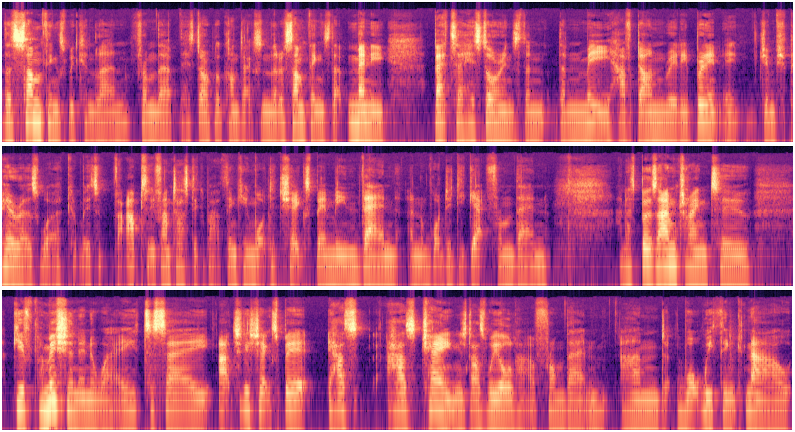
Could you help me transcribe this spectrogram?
there's some things we can learn from the historical context, and there are some things that many better historians than than me have done really brilliantly. Jim Shapiro's work is absolutely fantastic about thinking what did Shakespeare mean then, and what did he get from then. And I suppose I'm trying to give permission in a way to say actually Shakespeare has has changed as we all have from then, and what we think now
